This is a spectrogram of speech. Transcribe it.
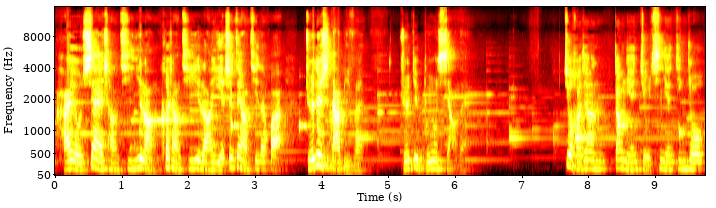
还有下一场踢伊朗，客场踢伊朗也是这样踢的话，绝对是大比分，绝对不用想的。就好像当年九七年荆州，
